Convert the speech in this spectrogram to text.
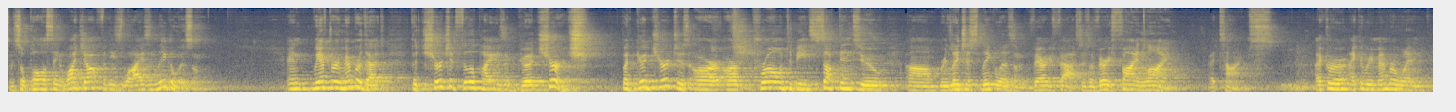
And so Paul is saying, watch out for these lies and legalism. And we have to remember that the church at Philippi is a good church. But good churches are, are prone to being sucked into um, religious legalism very fast. There's a very fine line at times. I could, I could remember when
